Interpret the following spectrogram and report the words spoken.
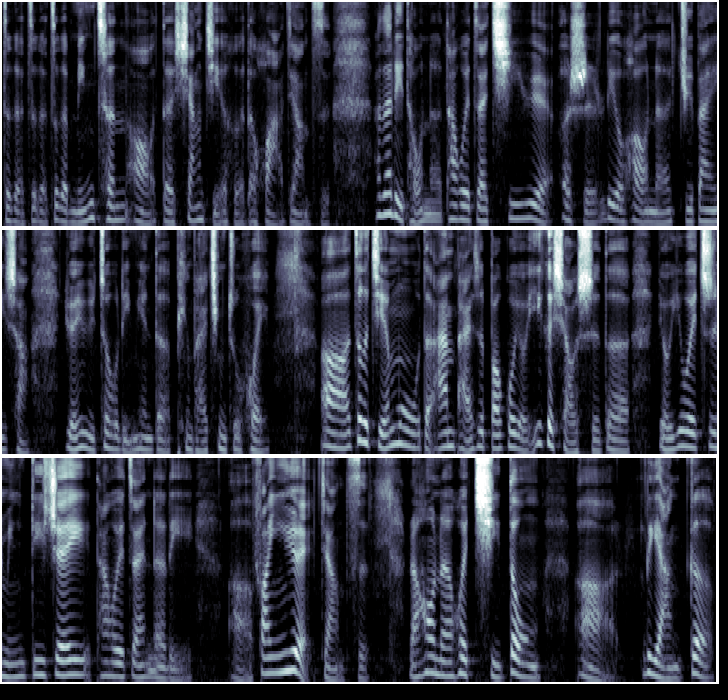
这个这个这个名称哦的相结合的话，这样子，它在里头呢，它会在七月二十六号呢举办一场元宇宙里面的品牌庆祝会。啊，这个节目的安排是包括有一个小时的，有一位知名 DJ，他会在那里。呃，放音乐这样子，然后呢，会启动啊两个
